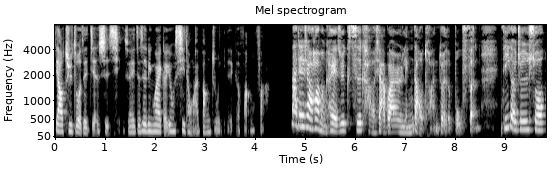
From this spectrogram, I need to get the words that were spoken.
要去做这件事情。所以这是另外一个用系统来帮助你的一个方法。那接下来的话，我们可以去思考一下关于领导团队的部分。第一个就是说。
